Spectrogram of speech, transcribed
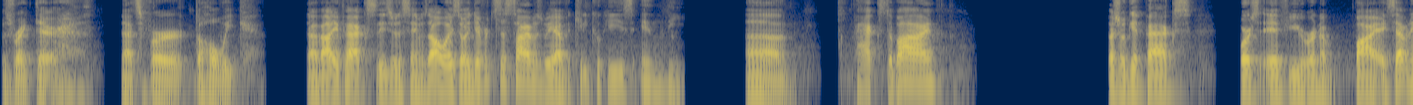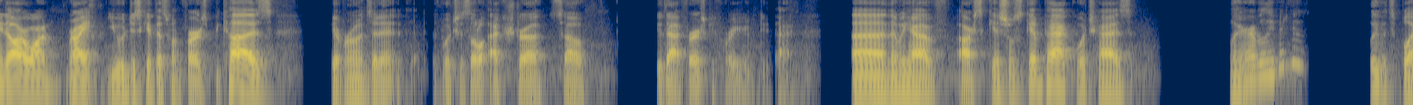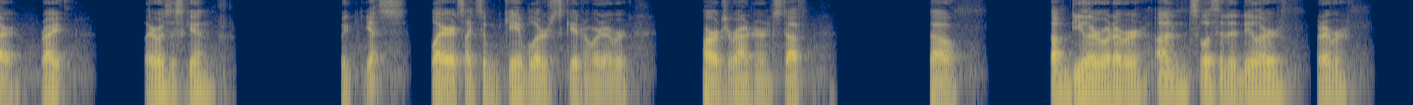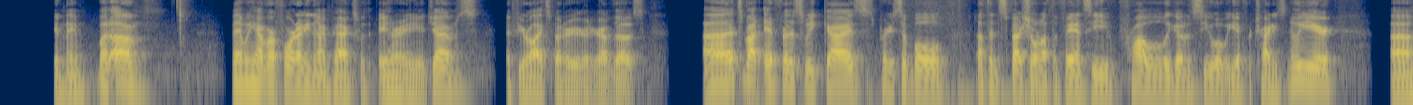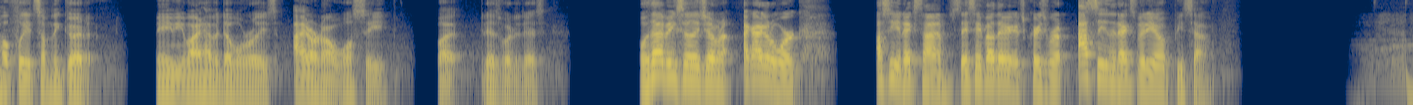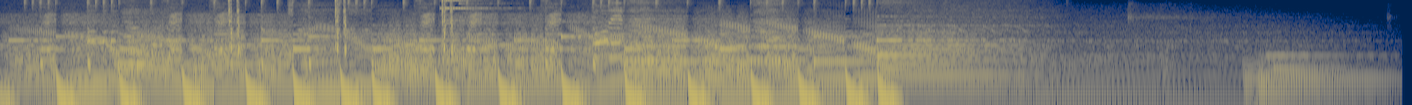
is right there. That's for the whole week. Uh, value packs, these are the same as always. The only difference this time is we have the kitty cookies in the uh, packs to buy. Special gift packs. Of course, if you're going to buy a $70 one, right, you would just get this one first because you have runes in it, which is a little extra. So do that first before you do that. Uh, and then we have our special skin pack, which has Blair, I believe it is. I believe it's Blair, right? Blair was the skin. Like, Yes, Blair. It's like some gambler skin or whatever, cards around her and stuff. So, some dealer, whatever, unsolicited dealer, whatever, good name. But um, then we have our 4.99 packs with 888 gems. If you're a light spender, you're gonna grab those. Uh, that's about it for this week, guys. It's pretty simple. Nothing special, nothing fancy. Probably going to see what we get for Chinese New Year. Uh, hopefully it's something good. Maybe might have a double release. I don't know. We'll see. But it is what it is. With that being said, ladies and gentlemen, I gotta go to work. I'll see you next time. Stay safe out there. It's crazy world. I'll see you in the next video. Peace out.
